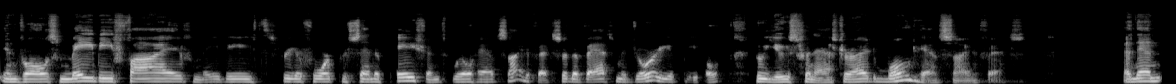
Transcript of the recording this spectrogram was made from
involves maybe five, maybe three or four percent of patients will have side effects. So the vast majority of people who use finasteride won't have side effects. And then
